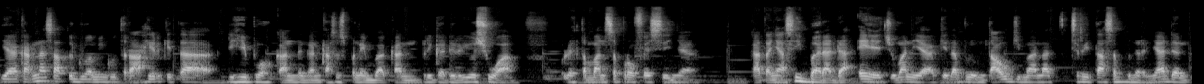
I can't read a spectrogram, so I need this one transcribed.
Ya karena satu dua minggu terakhir kita dihebohkan dengan kasus penembakan Brigadir Yosua oleh teman seprofesinya. Katanya sih Barada E, cuman ya kita belum tahu gimana cerita sebenarnya dan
